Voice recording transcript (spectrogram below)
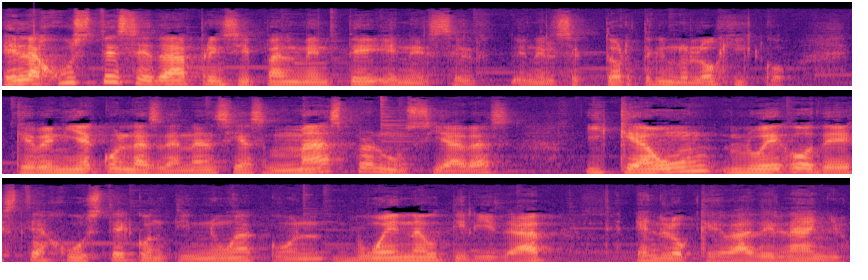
El ajuste se da principalmente en el, sector tecnológico, que venía con las ganancias más pronunciadas y que aún luego de este ajuste continúa con buena utilidad en lo que va del año.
